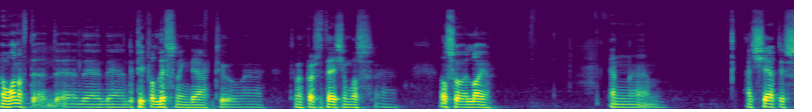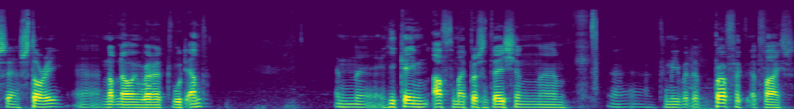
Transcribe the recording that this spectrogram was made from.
And one of the, the, the, the, the people listening there to, uh, to my presentation was uh, also a lawyer. And um, I shared this uh, story, not knowing where it would end. And he came after my presentation um, to me with a perfect advice.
